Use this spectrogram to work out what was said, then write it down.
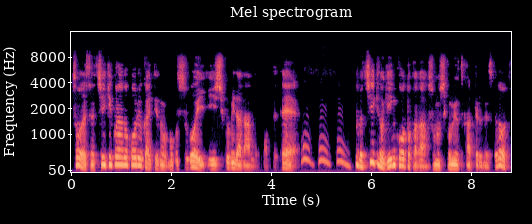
そうですね。地域クラウド交流会っていうのも僕すごいいい仕組みだなと思ってて、うんうんうん。地域の銀行とかがその仕組みを使ってるんですけど、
